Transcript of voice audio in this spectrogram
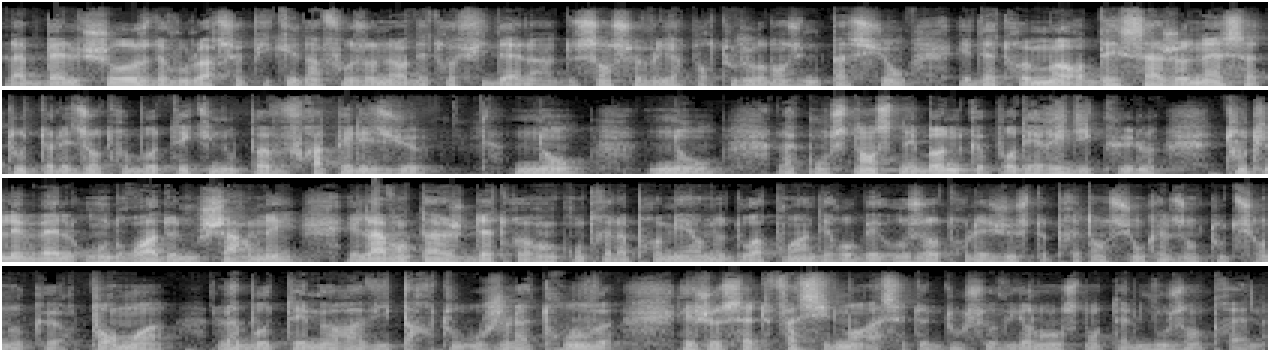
La belle chose de vouloir se piquer d'un faux honneur d'être fidèle, de s'ensevelir pour toujours dans une passion et d'être mort dès sa jeunesse à toutes les autres beautés qui nous peuvent frapper les yeux. Non, non, la constance n'est bonne que pour des ridicules. Toutes les belles ont droit de nous charmer, et l'avantage d'être rencontrée la première ne doit point dérober aux autres les justes prétentions qu'elles ont toutes sur nos cœurs. Pour moi, la beauté me ravit partout où je la trouve, et je cède facilement à cette douce violence dont elle nous entraîne.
